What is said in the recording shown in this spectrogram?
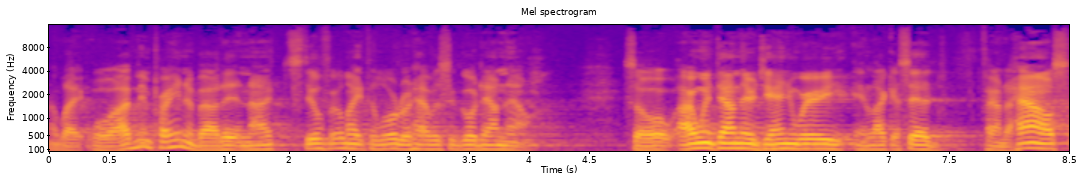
I'm like, well, I've been praying about it, and I still feel like the Lord would have us to go down now. So I went down there January, and like I said, found a house,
